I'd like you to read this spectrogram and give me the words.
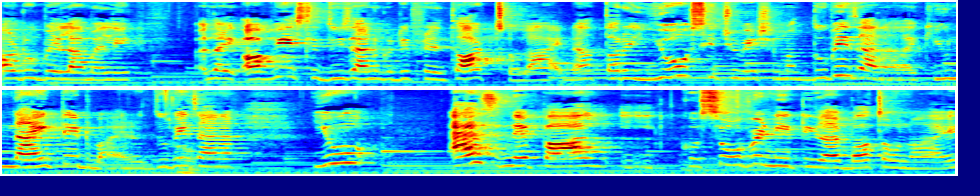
अरू बेला मैले लाइक अभियसली दुईजनाको डिफ्रेन्ट थट्स होला होइन? तर यो सिचुएसनमा दुवैजना लाइक युनाइटेड भएर दुवैजना यो एज नेपालको सोभर्निटीलाई बचाउनलाई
